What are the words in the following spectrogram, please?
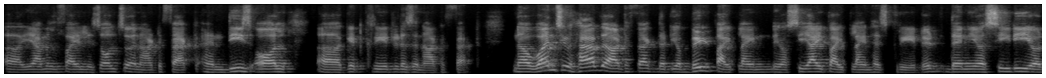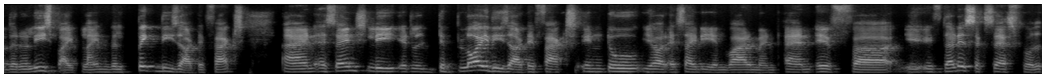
uh, YAML file is also an artifact. And these all get created as an artifact. Now, once you have the artifact that your build pipeline, your CI pipeline has created, then your CD or the release pipeline will pick these artifacts and essentially it'll deploy these artifacts into your SIT environment. And if uh, if that is successful,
